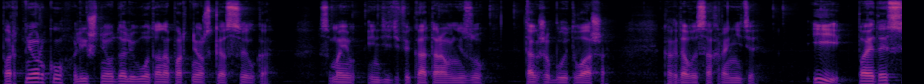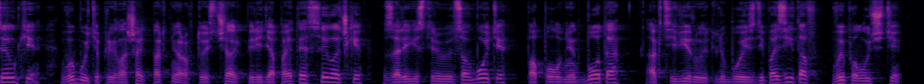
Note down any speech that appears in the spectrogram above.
партнерку, лишнее удалю, вот она партнерская ссылка с моим идентификатором внизу, также будет ваша, когда вы сохраните. И по этой ссылке вы будете приглашать партнеров, то есть человек, перейдя по этой ссылочке, зарегистрируется в боте, пополнит бота, активирует любой из депозитов, вы получите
